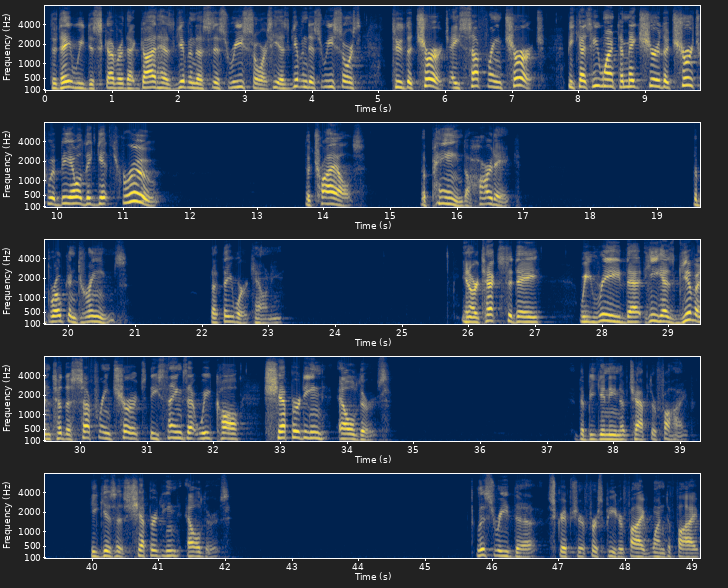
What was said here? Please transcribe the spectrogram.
Today, we discover that God has given us this resource. He has given this resource to the church, a suffering church, because He wanted to make sure the church would be able to get through the trials, the pain, the heartache, the broken dreams that they were counting. In our text today, we read that he has given to the suffering church these things that we call shepherding elders. The beginning of chapter 5, he gives us shepherding elders. Let's read the scripture, 1 Peter 5 1 to 5.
